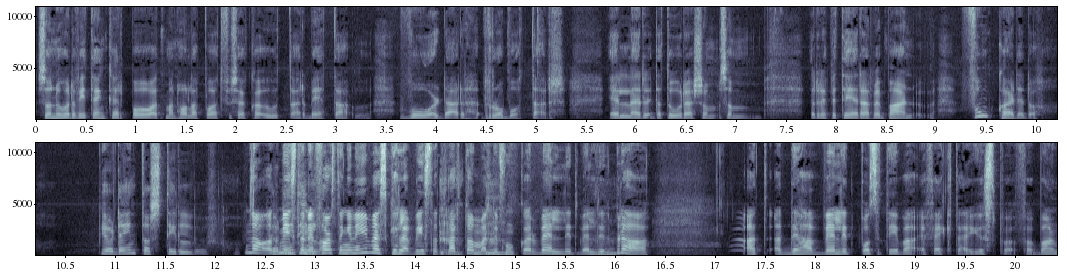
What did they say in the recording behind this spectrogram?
Så nu då vi tänker på att man håller på att försöka utarbeta vårdarrobotar eller datorer som, som repeterar med barn. Funkar det då? Gör det inte oss till... No, åtminstone forskningen i Jyväskylä visar tvärtom att det funkar väldigt, väldigt mm. bra. Att, att det har väldigt positiva effekter just för, för barn.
